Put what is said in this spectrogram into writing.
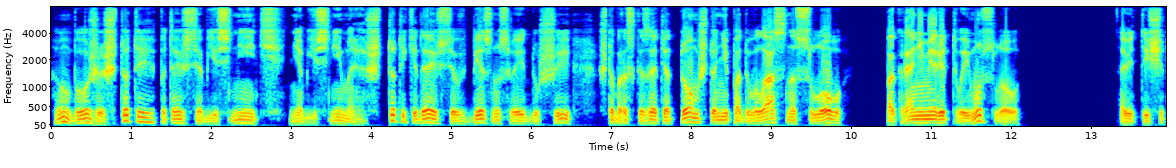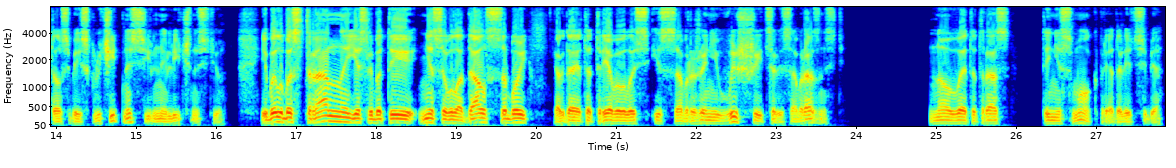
О, Боже, что ты пытаешься объяснить необъяснимое? Что ты кидаешься в бездну своей души, чтобы рассказать о том, что не подвластно слову, по крайней мере, твоему слову? А ведь ты считал себя исключительно сильной личностью. И было бы странно, если бы ты не совладал с собой, когда это требовалось из соображений высшей целесообразности. Но в этот раз ты не смог преодолеть себя.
